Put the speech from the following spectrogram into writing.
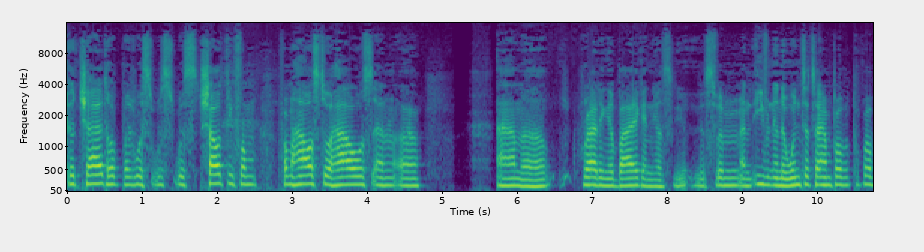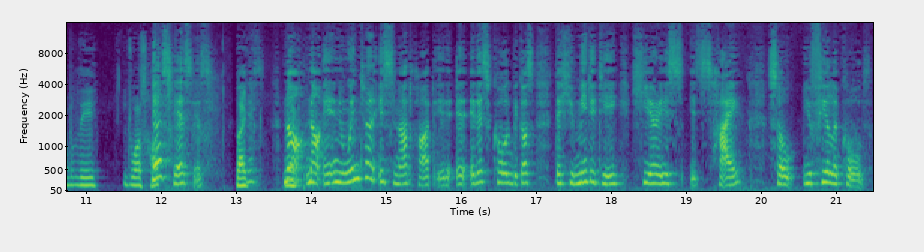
good childhood, but was was was shouting from from house to house and uh, and uh, riding a bike and you, you, you swim and even in the winter time probably probably it was hot. Yes, yes, yes. Like Yes. No, like- no. In winter, it's not hot. It, it, it is cold because the humidity here is is high, so you feel the cold.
